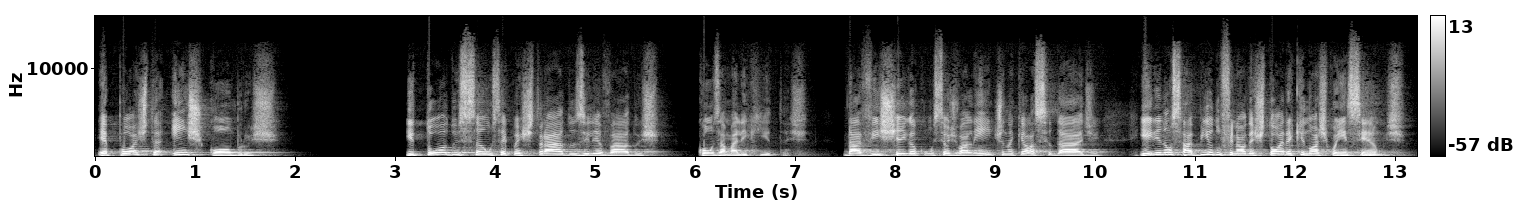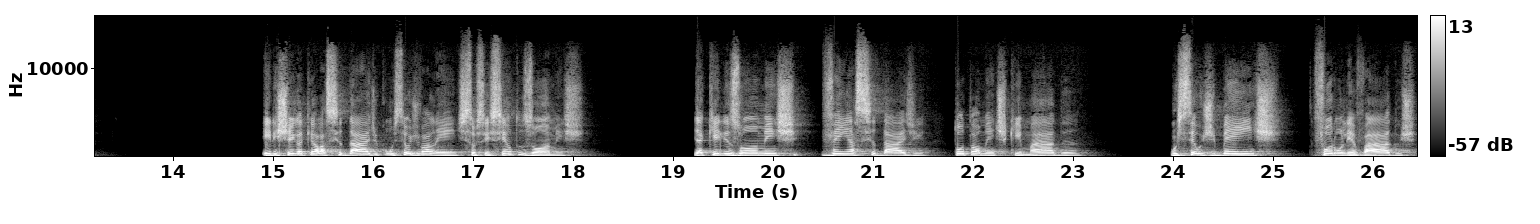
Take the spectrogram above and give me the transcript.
é posta em escombros, e todos são sequestrados e levados com os amalequitas. Davi chega com seus valentes naquela cidade, e ele não sabia do final da história que nós conhecemos. Ele chega àquela cidade com seus valentes, seus 600 homens, e aqueles homens veem a cidade totalmente queimada, os seus bens foram levados,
